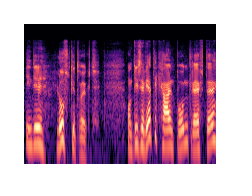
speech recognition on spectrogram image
in die Luft gedrückt. Und diese vertikalen Bodenkräfte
